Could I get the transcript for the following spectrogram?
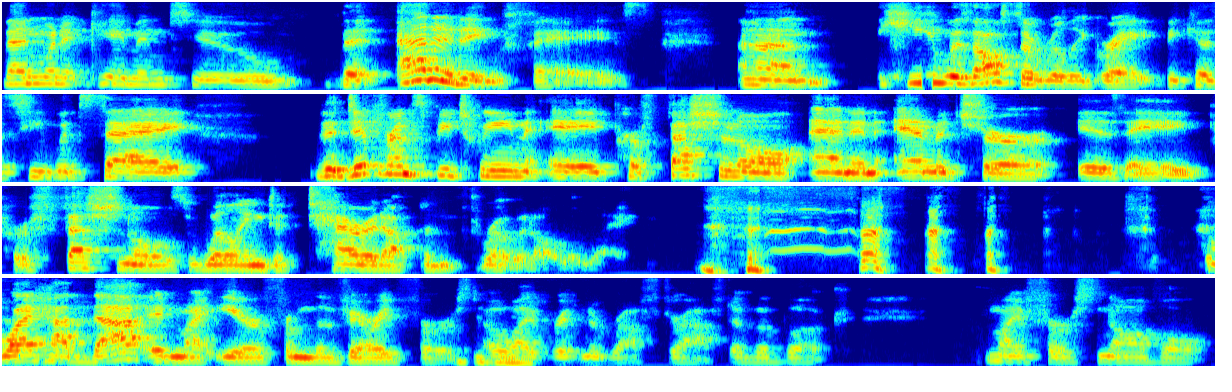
then when it came into the editing phase, um, he was also really great because he would say, the difference between a professional and an amateur is a professional's willing to tear it up and throw it all away. so I had that in my ear from the very 1st Oh, mm-hmm. I've written a rough draft of a book, my first novel.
